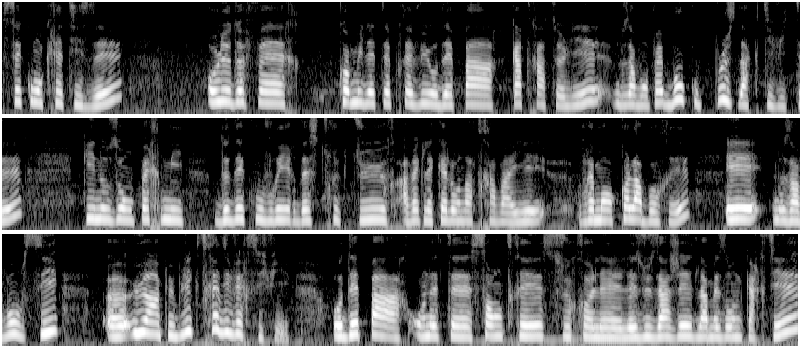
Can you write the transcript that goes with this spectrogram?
s'est concrétisé, au lieu de faire comme il était prévu au départ, quatre ateliers, nous avons fait beaucoup plus d'activités qui nous ont permis de découvrir des structures avec lesquelles on a travaillé, vraiment collaboré. Et nous avons aussi euh, eu un public très diversifié. Au départ, on était centré sur les usagers de la maison de quartier,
